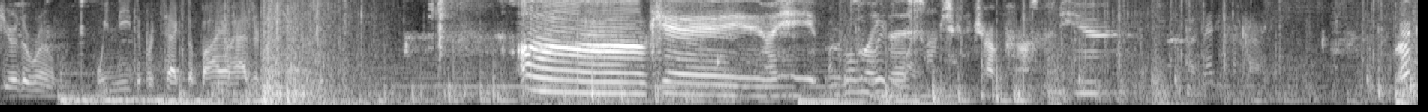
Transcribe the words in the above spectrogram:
Secure the room. We need to protect the biohazard container. Okay, I hate moves like this. I'm just gonna drop crossman here. Look.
